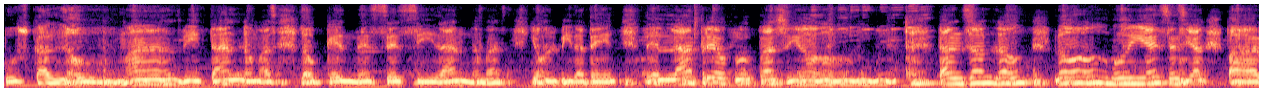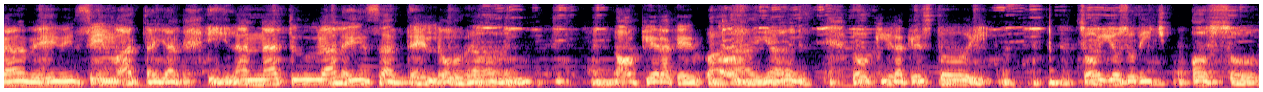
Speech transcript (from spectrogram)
buscar lo más vital nomás, lo que es necesidad nomás, y olvídate de la preocupación. Tan solo lo muy esencial para vivir sin batallar, y la naturaleza te lo da. No quiera que vaya, no quiera que estoy. Soy oso dichoso,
